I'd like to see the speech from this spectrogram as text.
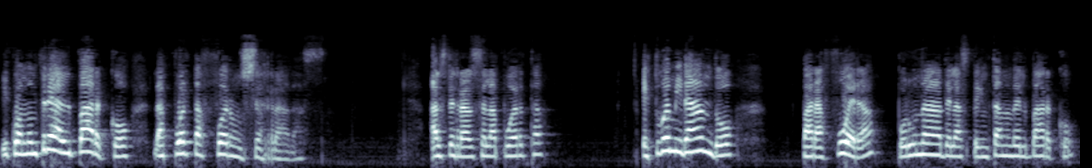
Y cuando entré al barco, las puertas fueron cerradas. Al cerrarse la puerta, estuve mirando para afuera por una de las ventanas del barco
